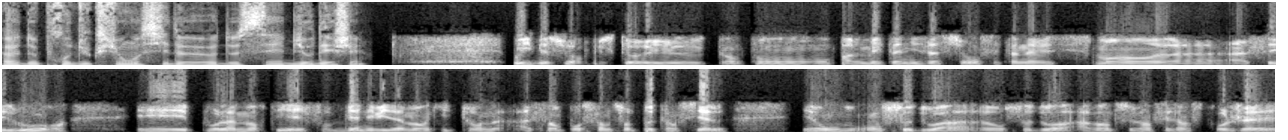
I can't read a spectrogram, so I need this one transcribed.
euh, de production aussi de, de ces biodéchets? Oui, bien sûr, puisque euh, quand on, on parle méthanisation, c'est un investissement assez lourd. Et pour l'amortir, il faut bien évidemment qu'il tourne à 100% de son potentiel. Et on, se doit, on se doit, avant de se lancer dans ce projet,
